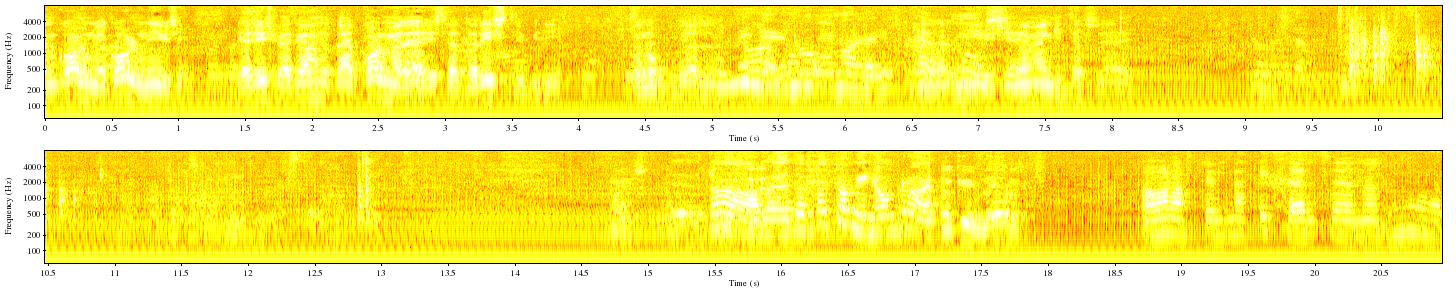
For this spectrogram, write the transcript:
on kolm ja kolm niiviisi ja siis pead jah, läheb kolmele ja siis läheb ta ristipidi, see nupp jälle. no ja niiviisi ja mängitakse neid. ma ei ta, oska. ta, ta domino on praegu. no küll ei ole, aga vanasti oli nad ikka olnud see noh, no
